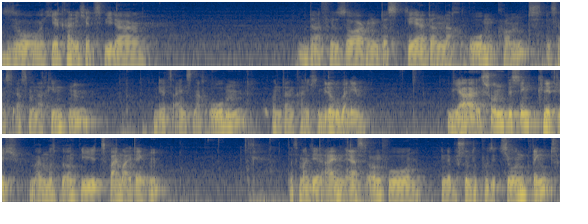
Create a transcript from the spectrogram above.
So, hier kann ich jetzt wieder dafür sorgen, dass der dann nach oben kommt. Das heißt erstmal nach hinten und jetzt eins nach oben und dann kann ich ihn wieder rübernehmen. Ja, ist schon ein bisschen knifflig. Man muss irgendwie zweimal denken, dass man den einen erst irgendwo in eine bestimmte Position bringt,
